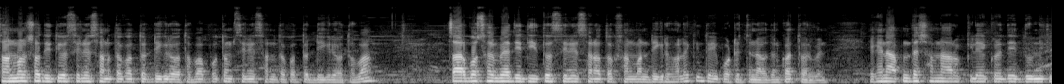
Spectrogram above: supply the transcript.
সম্মানসহ দ্বিতীয় শ্রেণির স্নাতকোত্তর ডিগ্রি অথবা প্রথম শ্রেণির স্নাতকোত্তর ডিগ্রি অথবা চার বছর মেয়াদী দ্বিতীয় শ্রেণির স্নাতক সম্মান ডিগ্রি হলে কিন্তু এই পটের জন্য আবেদন করতে পারবেন। এখানে আপনাদের সামনে আরও ক্লিয়ার করে দিই, দুর্নীতি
